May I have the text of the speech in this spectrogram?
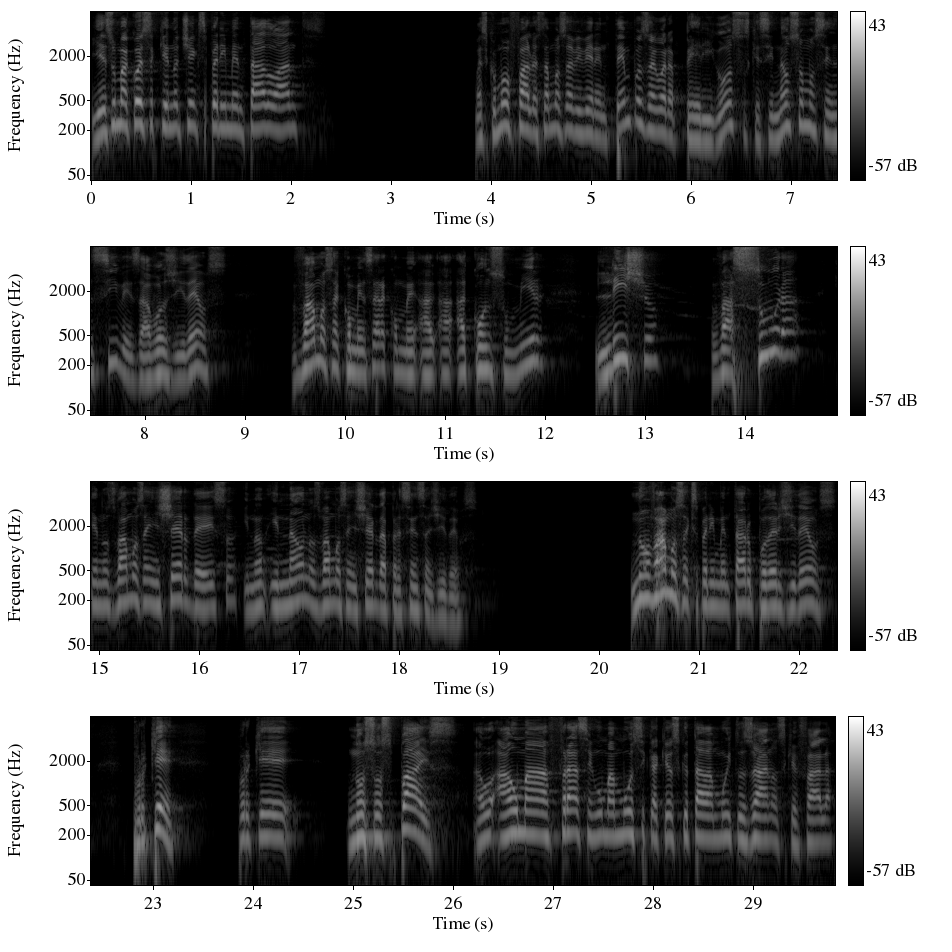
E é uma coisa que não tinha experimentado antes. Mas como eu falo, estamos a viver em tempos agora perigosos que se não somos sensíveis à voz de Deus, vamos a começar a, a, a consumir lixo, basura, que nos vamos a encher de isso e não, e não nos vamos a encher da presença de Deus. Não vamos a experimentar o poder de Deus. Por quê? Porque nossos pais, há uma frase em uma música que eu escutava há muitos anos que fala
